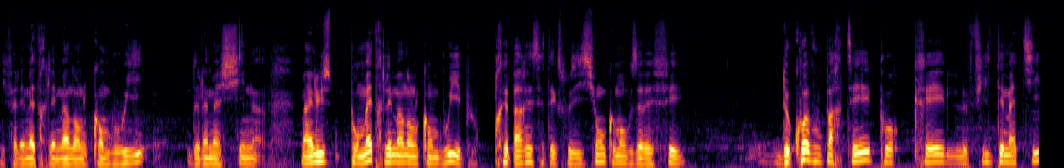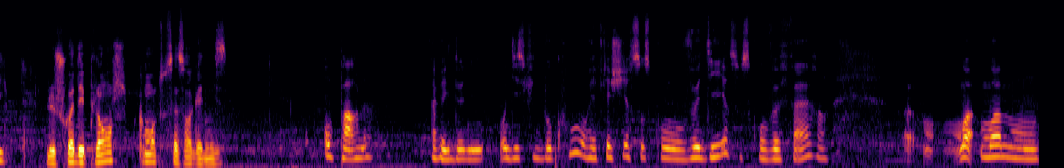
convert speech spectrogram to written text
Il fallait mettre les mains dans le cambouis de la machine. Marius, pour mettre les mains dans le cambouis et pour préparer cette exposition, comment vous avez fait? De quoi vous partez pour créer le fil thématique, le choix des planches? Comment tout ça s'organise? On parle avec Denis, on discute beaucoup, on réfléchit sur ce qu'on veut dire, sur ce qu'on veut faire. Euh, moi, mon,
